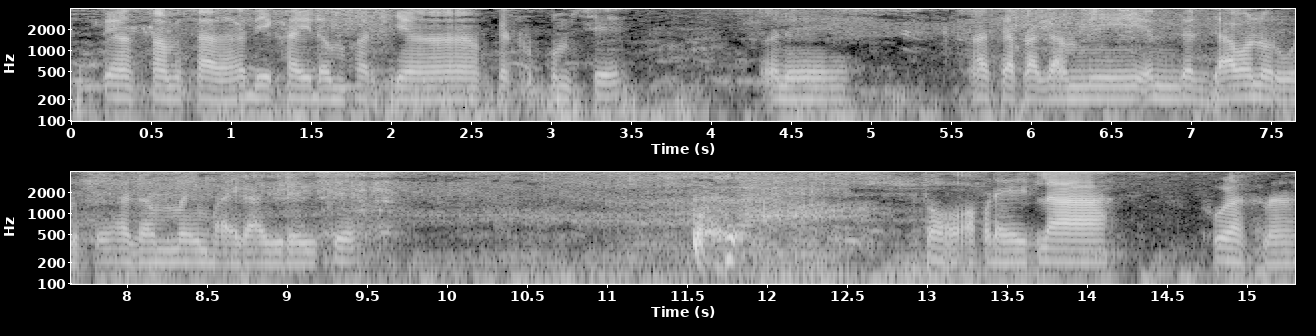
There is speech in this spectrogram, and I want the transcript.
ત્યાં સામે સારા દેખાય ડમ્ફર, ત્યાં પેટ્રોલ પંપ છે. અને આ છે આપણા ગામની અંદર જવાનો રોડ છે. આ ગામમાં બાઇક આવી રહ્યું છે. તો આપણે એટલા થોડા ઘણા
